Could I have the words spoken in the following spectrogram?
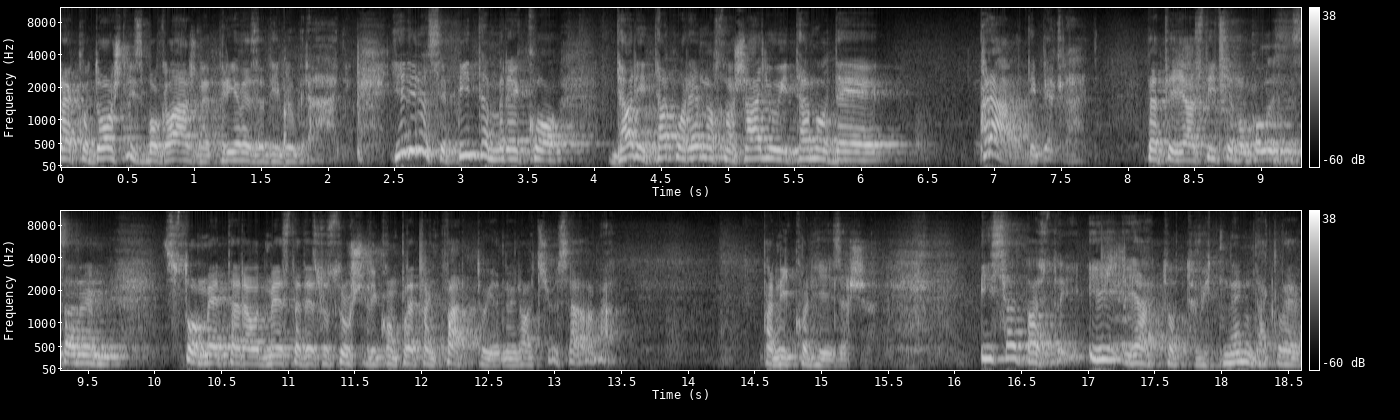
Rekao, došli zbog lažne prijeve za divlju gradnju. Jedino se pitam, rekao, da li tako revnosno šalju i tamo gde je prava divlja gradnja. Znate, ja sticam okolnosti stanujem 100 metara od mesta gde su srušili kompletan kvart u jednoj noći u Savama. Pa niko nije izašao. I sad, postoji, i ja to tweetnem, dakle,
